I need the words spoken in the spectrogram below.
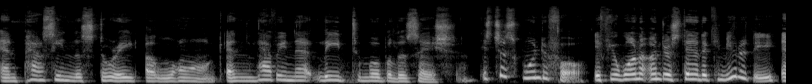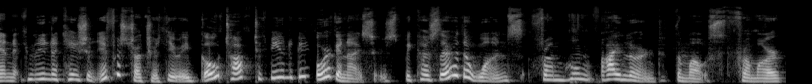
and passing the story along and having that lead to mobilization. It's just wonderful. If you want to understand a community and communication infrastructure theory, go talk to community organizers because they're the ones from whom I learned the most from our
